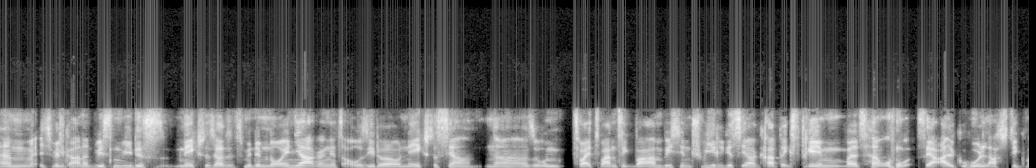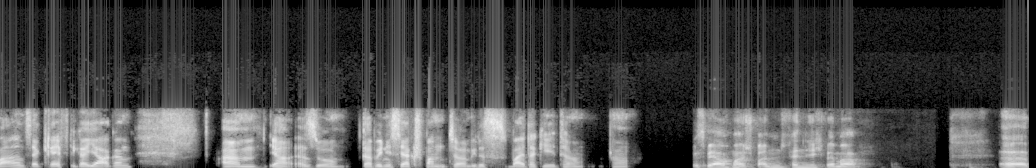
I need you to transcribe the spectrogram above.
Ähm, ich will gar nicht wissen, wie das nächstes Jahr also jetzt mit dem neuen Jahrgang jetzt aussieht oder nächstes Jahr. Ne? Also und 2020 war ein bisschen ein schwieriges Jahr, gerade extrem, weil es sehr alkohollastig war, ein sehr kräftiger Jahrgang. Ähm, ja, also da bin ich sehr gespannt, ja, wie das weitergeht. Ja. ja. Es wäre auch mal spannend, fände ich, wenn man äh,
